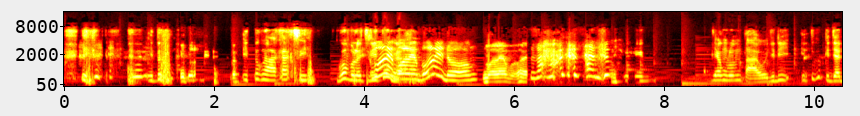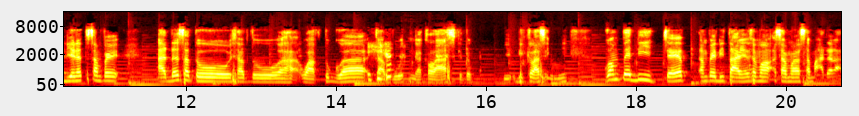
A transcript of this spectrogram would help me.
itu Itu itu ngakak sih. Gue boleh cerita Boleh, nggak? boleh, boleh dong. boleh boleh. Sama ke satu. yang belum tahu. Jadi itu kejadiannya tuh sampai ada satu satu waktu gua Iya. cabut nggak kelas gitu di, di kelas ini. Gua sampai di chat, sampai ditanya sama sama sama ada lah.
